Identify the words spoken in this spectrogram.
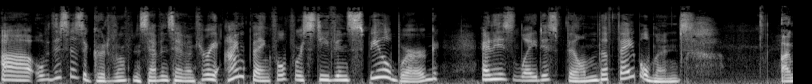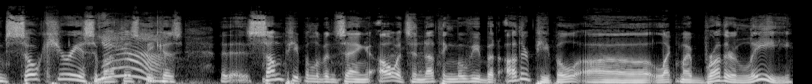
Uh, oh, this is a good one from 773. I'm thankful for Steven Spielberg and his latest film, The Fabelmans. I'm so curious about this because uh, some people have been saying, oh, it's a nothing movie, but other people, uh, like my brother Lee,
